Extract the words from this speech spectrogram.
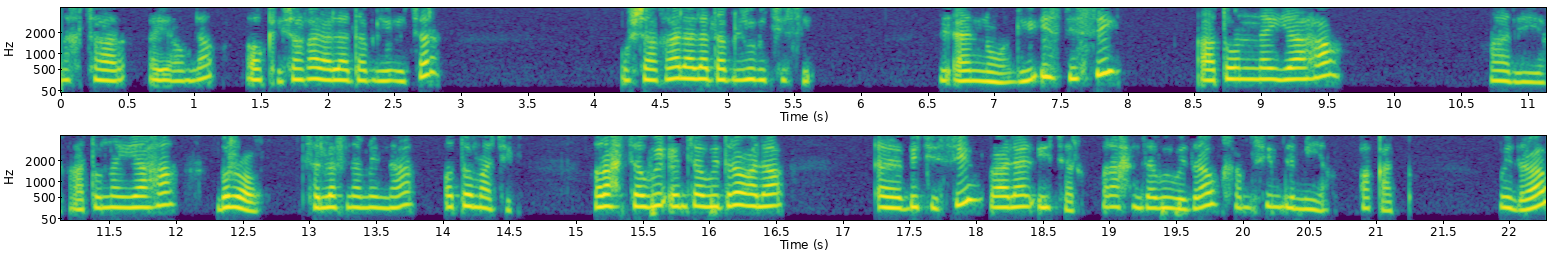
نختار أي عملة. OK. شغال على W Ether وشغال على WBTC لأنه ال USDC أعطونا إياها. هذه هي أعطونا إياها borrow. تسلفنا منها أوتوماتيك راح تسوي أنت withdraw على BTC وعلى الإيتر. راح نسوي withdraw خمسين بالمية فقط. withdraw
